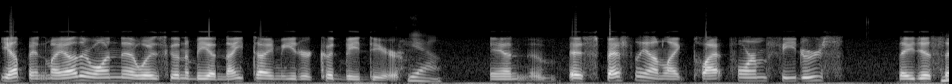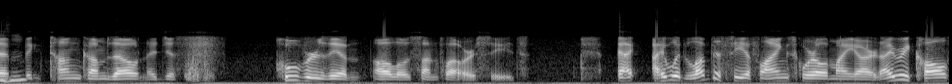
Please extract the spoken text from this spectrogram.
Yep, and my other one that was going to be a nighttime eater could be deer. Yeah. and uh, especially on like platform feeders, they just that Mhm. big tongue comes out and it just hoovers in all those sunflower seeds. I I would love to see a flying squirrel in my yard. I recall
